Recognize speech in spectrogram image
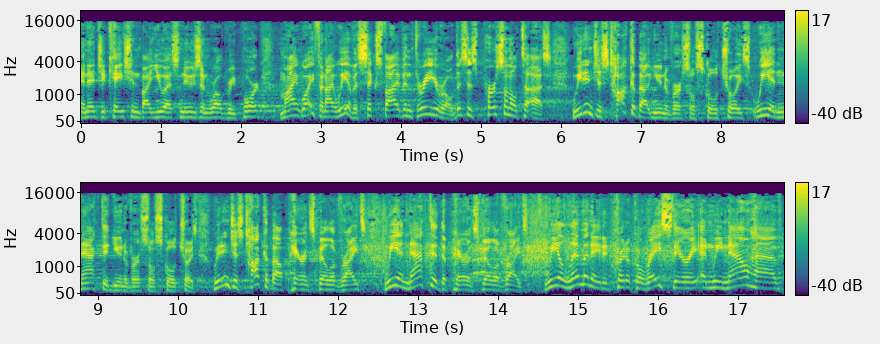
in education by U.S. News and World Report. My wife and I, we have a six, five, and three-year-old. This is personal to us. We didn't just talk about universal school choice. We enacted universal school choice. We didn't just talk about Parents' Bill of Rights. We enacted the Parents' Bill of Rights. We eliminated critical race theory, and we now have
